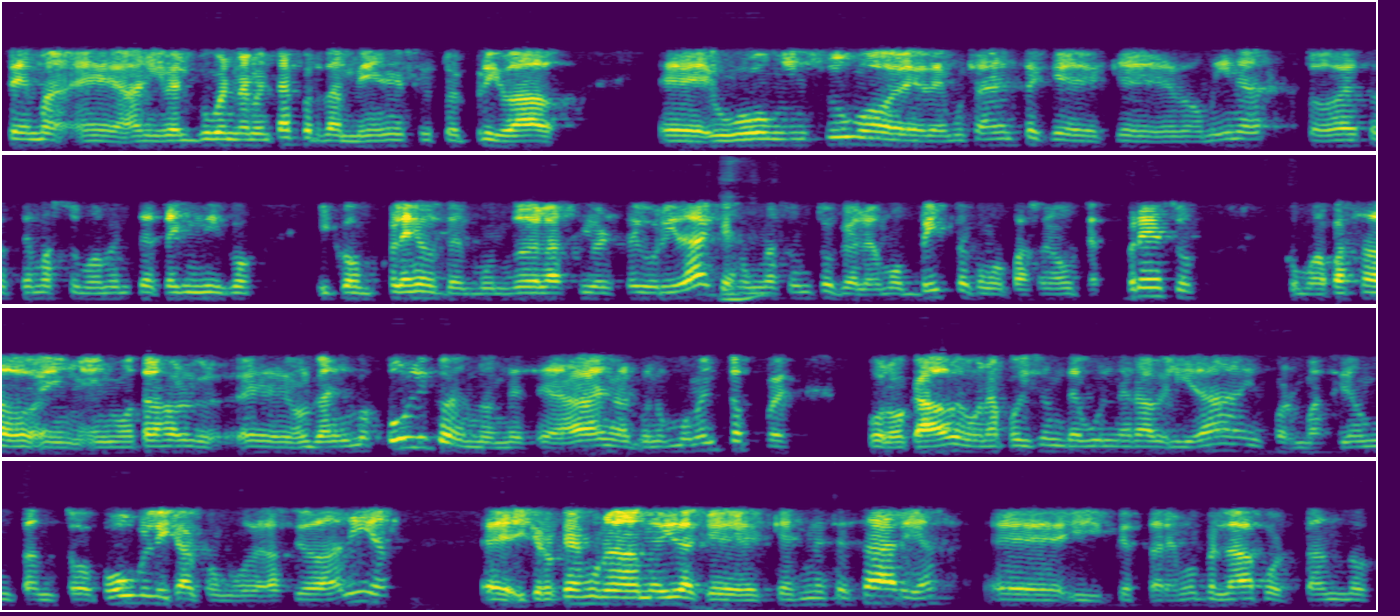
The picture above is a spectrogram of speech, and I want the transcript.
temas eh, a nivel gubernamental, pero también en el sector privado. Eh, hubo un insumo de, mucha gente que, que, domina todos estos temas sumamente técnicos y complejos del mundo de la ciberseguridad, que es un asunto que lo hemos visto como pasó en AutoExpreso, como ha pasado en, en otros eh, organismos públicos, en donde se ha en algunos momentos pues colocado en una posición de vulnerabilidad, información tanto pública como de la ciudadanía, y creo que es una medida que, que es necesaria y que estaremos ¿verdad? aportando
